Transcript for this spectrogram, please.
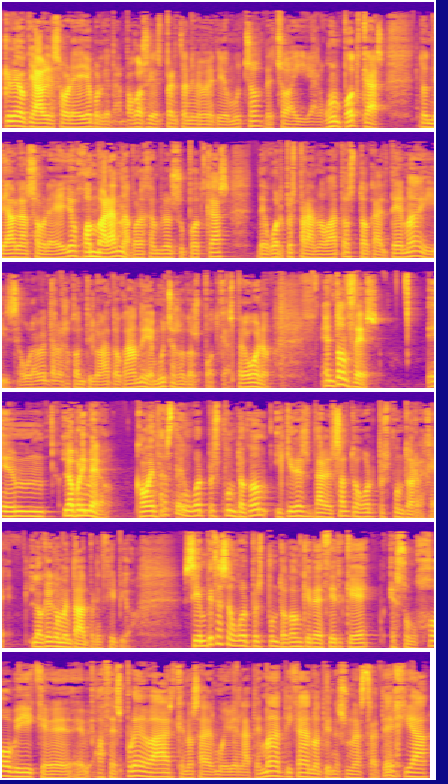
creo que hable sobre ello porque tampoco soy experto ni me he metido mucho, de hecho hay algún podcast donde hablan sobre ello, Juan Maranda, por ejemplo, en su podcast de WordPress para novatos toca el tema y seguramente lo continuará tocando y hay muchos otros podcasts, pero bueno, entonces, em, lo primero, comenzaste en wordpress.com y quieres dar el salto a wordpress.org, lo que he comentado al principio. Si empiezas en WordPress.com quiere decir que es un hobby, que eh, haces pruebas, que no sabes muy bien la temática, no tienes una estrategia.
